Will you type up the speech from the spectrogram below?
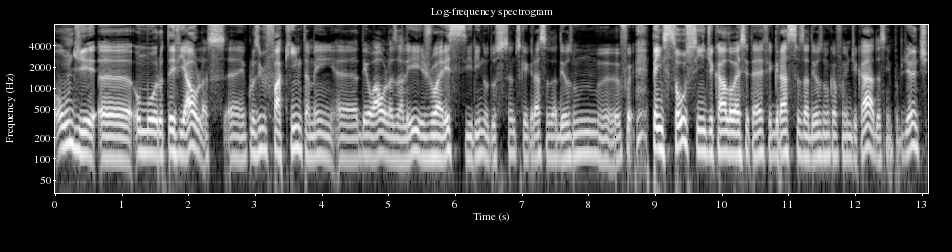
onde uh, o Moro teve aulas, uh, inclusive o Faquin também uh, deu aulas ali, Juarez Cirino dos Santos, que graças a Deus não foi, pensou-se em indicá-lo ao STF, graças a Deus nunca foi indicado, assim por diante.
